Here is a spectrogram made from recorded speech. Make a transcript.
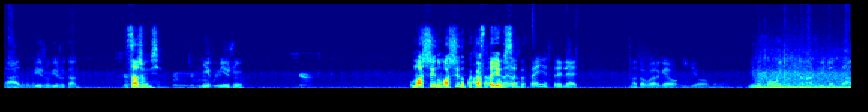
А, вижу, вижу танк. Высаживаемся. Див, вижу. У машины, у машины пока А в остаемся. состоянии стрелять? А то ВРГ... Ёбаный. Не высовывайтесь, на нас ведет танк.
